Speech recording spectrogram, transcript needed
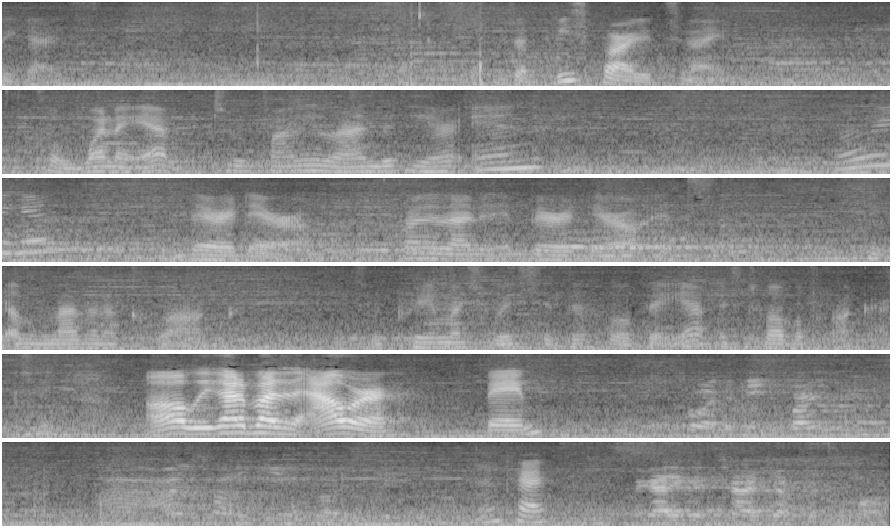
party, guys. There's a beach party tonight. Till 1 a.m. To finally landed here in where are we again? Varadero. Finally landed in Varadero. It's I think 11 o'clock. So we pretty much wasted the whole day. Yep, it's 12 o'clock actually. Oh, we got about an hour, babe. For the beach party? Uh, I just want to eat and go to sleep. Okay. I gotta get charged up for tomorrow.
